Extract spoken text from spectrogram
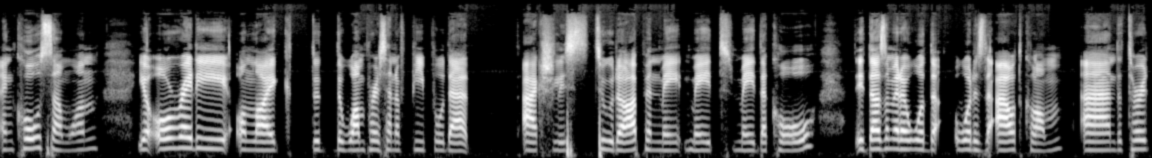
and call someone you're already on like the, the 1% of people that actually stood up and made made made the call. It doesn't matter what the what is the outcome. And the third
